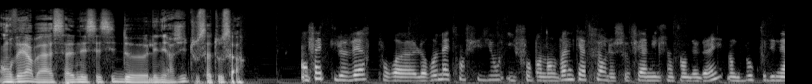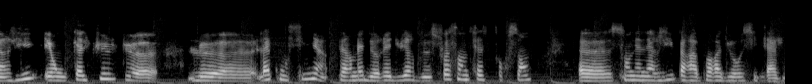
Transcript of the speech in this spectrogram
en verre, bah, ça nécessite de l'énergie, tout ça, tout ça en fait, le verre, pour euh, le remettre en fusion, il faut pendant 24 heures le chauffer à 1500 degrés, donc beaucoup d'énergie. Et on calcule que euh, le, euh, la consigne permet de réduire de 76% son énergie par rapport à du recyclage.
